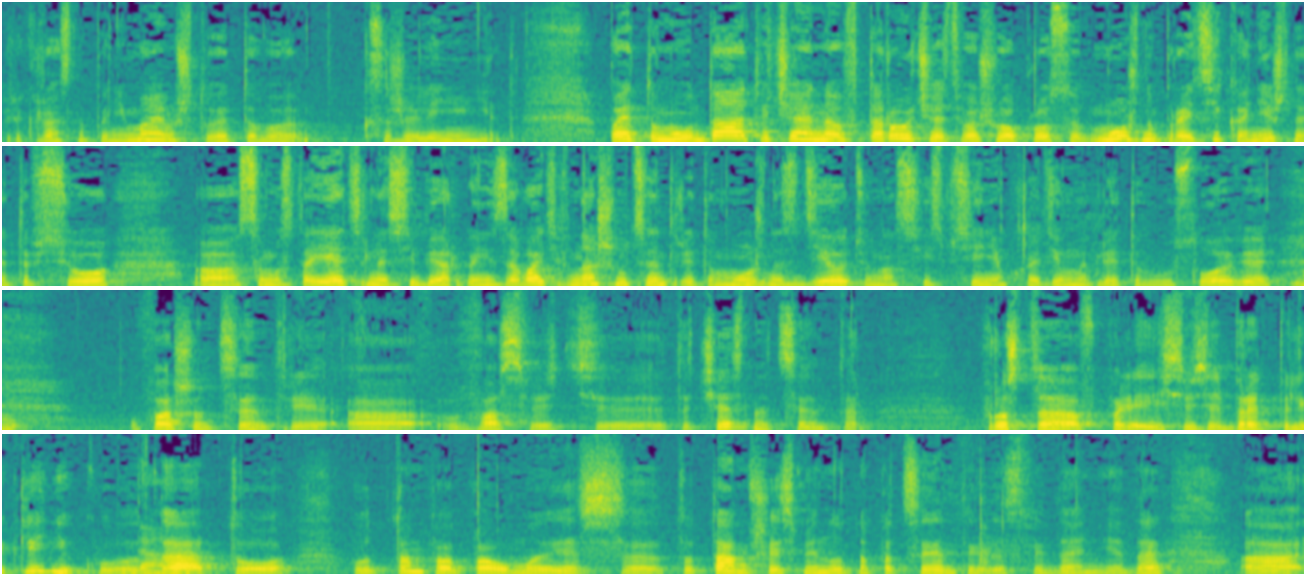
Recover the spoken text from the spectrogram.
прекрасно понимаем, что этого, к сожалению, нет. Поэтому, да, отвечая на вторую часть вашего вопроса, можно пройти, конечно, это все э, самостоятельно себе организовать. В нашем центре это можно сделать, у нас есть все необходимые для этого условия. Ну, в вашем центре, а у вас ведь э, это частный центр, Просто в, если взять брать поликлинику, да. да, то вот там по, по ОМС, то там 6 минут на пациента и до свидания. Да? А,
